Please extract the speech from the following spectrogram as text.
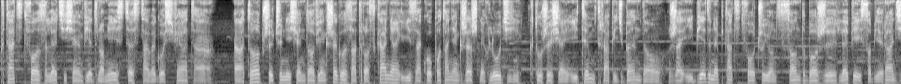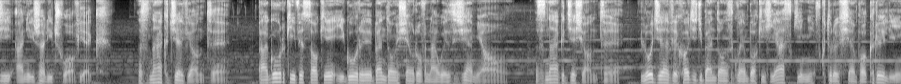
Ptactwo zleci się w jedno miejsce z całego świata, a to przyczyni się do większego zatroskania i zakłopotania grzesznych ludzi, którzy się i tym trapić będą, że i biedne ptactwo czując sąd Boży lepiej sobie radzi aniżeli człowiek. Znak dziewiąty. Pagórki wysokie i góry będą się równały z ziemią. Znak dziesiąty. Ludzie wychodzić będą z głębokich jaskiń, w których się pokryli,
